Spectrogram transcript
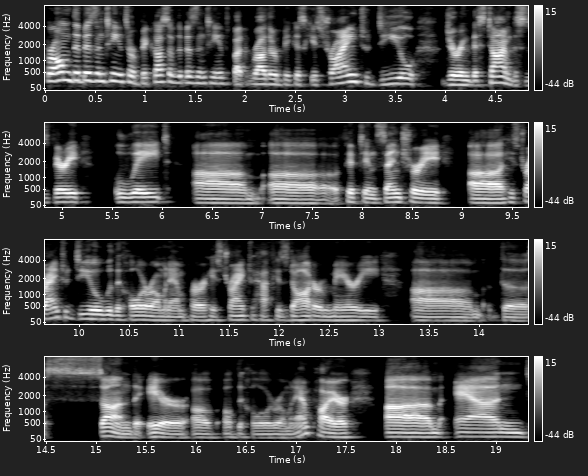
from the Byzantines or because of the Byzantines, but rather because he's trying to deal during this time. This is very late um, uh, 15th century. Uh, he's trying to deal with the Holy Roman Emperor. He's trying to have his daughter marry um, the son, the heir of, of the Holy Roman Empire. Um, and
